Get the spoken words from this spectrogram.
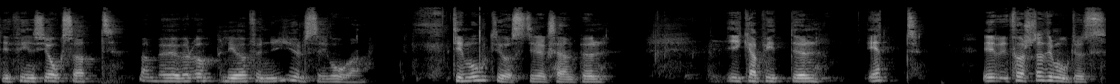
Det finns ju också att man behöver uppleva förnyelse i gåvan. Timoteus till exempel, i kapitel 1, första Timoteus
